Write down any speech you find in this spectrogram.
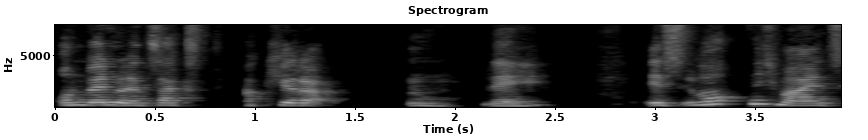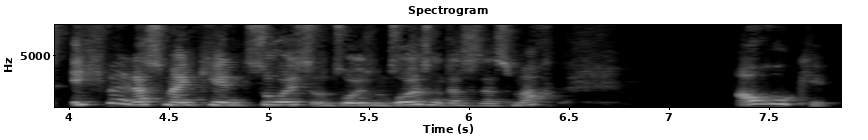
Und wenn du jetzt sagst, Akira, hm, nee, ist überhaupt nicht meins. Ich will, dass mein Kind so ist und so ist und so ist und dass es das macht. Auch okay.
